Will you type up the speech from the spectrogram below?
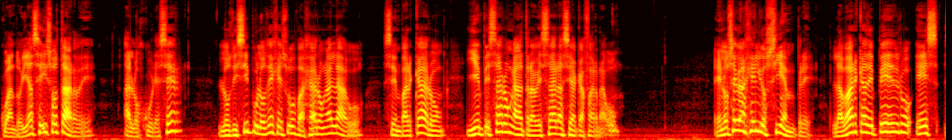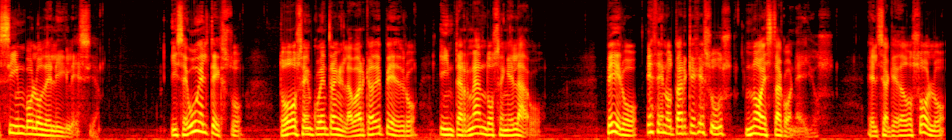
cuando ya se hizo tarde, al oscurecer, los discípulos de Jesús bajaron al lago, se embarcaron y empezaron a atravesar hacia Cafarnaúm. En los evangelios siempre la barca de Pedro es símbolo de la iglesia. Y según el texto, todos se encuentran en la barca de Pedro internándose en el lago. Pero es de notar que Jesús no está con ellos. Él se ha quedado solo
